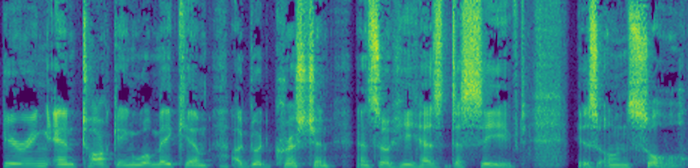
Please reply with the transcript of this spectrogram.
hearing and talking will make him a good Christian, and so he has deceived his own soul.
